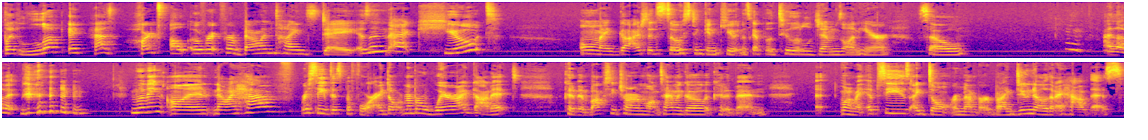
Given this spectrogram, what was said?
But look, it has hearts all over it for Valentine's Day. Isn't that cute? Oh my gosh, that's so stinking cute. And it's got the two little gems on here. So, hmm, I love it. Moving on, now I have received this before. I don't remember where I got it. Could have been BoxyCharm a long time ago. It could have been uh, one of my Ipsies. I don't remember, but I do know that I have this.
